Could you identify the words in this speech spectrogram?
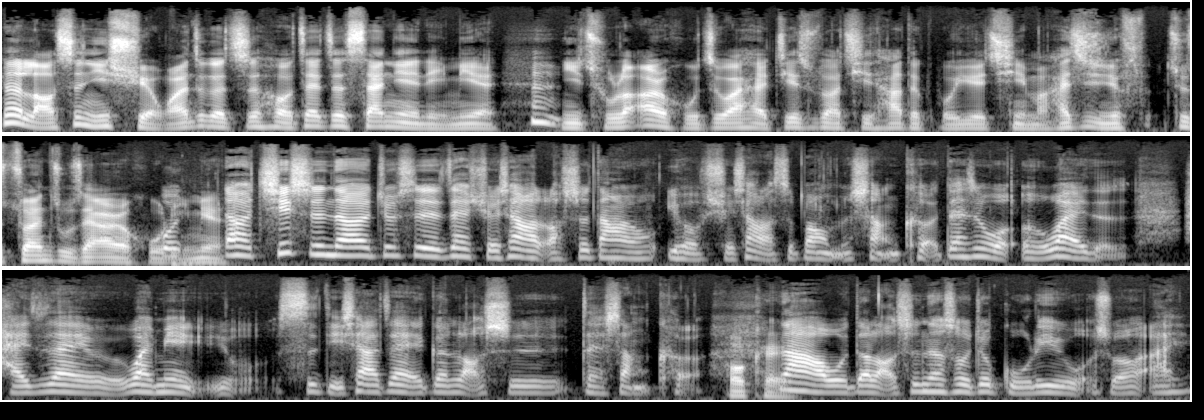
那老师，你选完这个之后，在这三年里面，你除了二胡之外，还接触到其他的国乐器吗？还是你就专注在二胡里面？呃，其实呢，就是在学校老师当然有学校老师帮我们上课，但是我额外的还是在外面有私底下在跟老师在上课。OK，那我的老师那时候就鼓励我说：“哎。”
